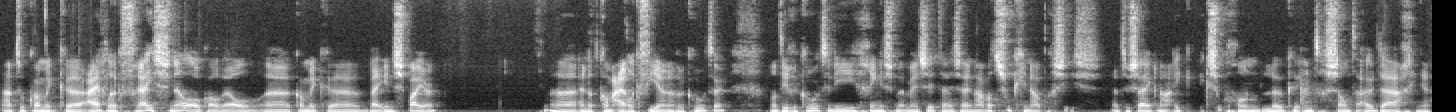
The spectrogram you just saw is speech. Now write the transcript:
Nou, toen kwam ik eigenlijk vrij snel ook al wel, kwam ik bij Inspire. En dat kwam eigenlijk via een recruiter. Want die recruiter die ging eens met mij zitten. Hij zei, nou wat zoek je nou precies? En toen zei ik, nou ik, ik zoek gewoon leuke, interessante uitdagingen.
